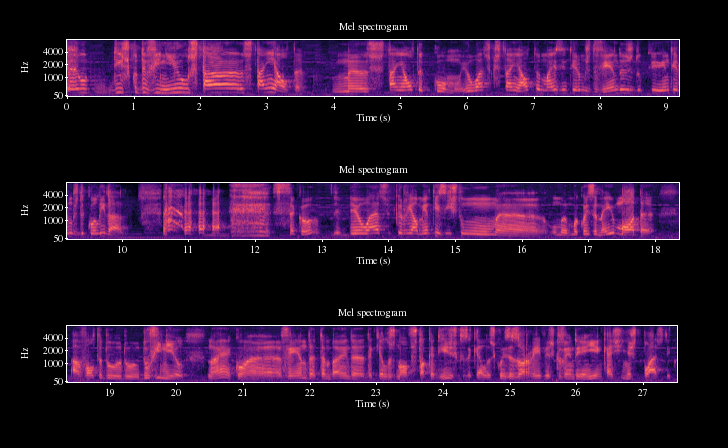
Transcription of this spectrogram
É, o disco de vinil está, está em alta. Mas está em alta como? Eu acho que está em alta mais em termos de vendas do que em termos de qualidade. Sacou? Eu acho que realmente existe uma, uma, uma coisa meio moda à volta do, do, do, vinil, não é? Com a venda também da, daqueles novos tocadiscos, aquelas coisas horríveis que vendem aí em caixinhas de plástico,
